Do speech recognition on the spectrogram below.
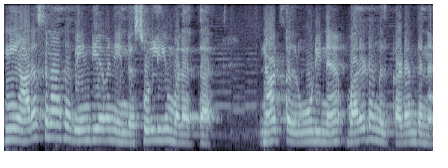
நீ அரசனாக வேண்டியவன் என்ற சொல்லியும் வளர்த்தார். நாட்கள் ஓடின வருடங்கள் கடந்தன.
